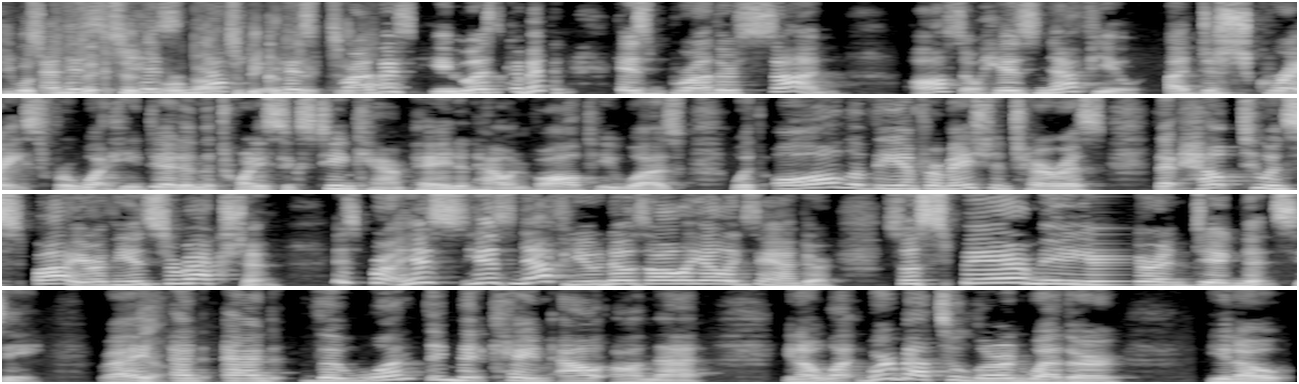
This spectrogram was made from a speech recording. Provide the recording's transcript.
He was and convicted his, his or about nephew, to be convicted. His brothers, he was convicted. His brother's son also, his nephew, a hmm. disgrace for what he did in the 2016 campaign and how involved he was with all of the information terrorists that helped to inspire the insurrection. His, his, his nephew knows Ali Alexander. So spare me your indignancy right yeah. and and the one thing that came out on that you know what we're about to learn whether you know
